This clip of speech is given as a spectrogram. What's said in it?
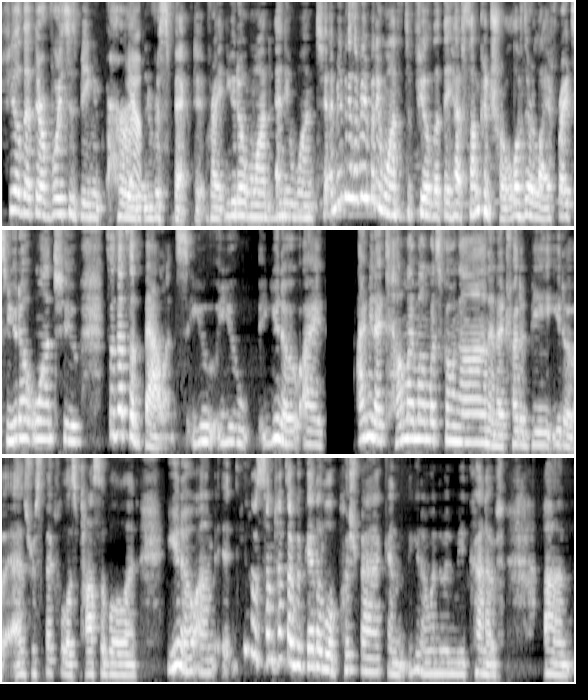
feel that their voice is being heard yeah. and respected, right? You don't want anyone to. I mean, because everybody wants to feel that they have some control of their life, right? So you don't want to. So that's a balance. You you you know I. I mean, I tell my mom what's going on, and I try to be, you know, as respectful as possible. And you know, um, it, you know, sometimes I would get a little pushback, and you know, when when we kind of, um,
